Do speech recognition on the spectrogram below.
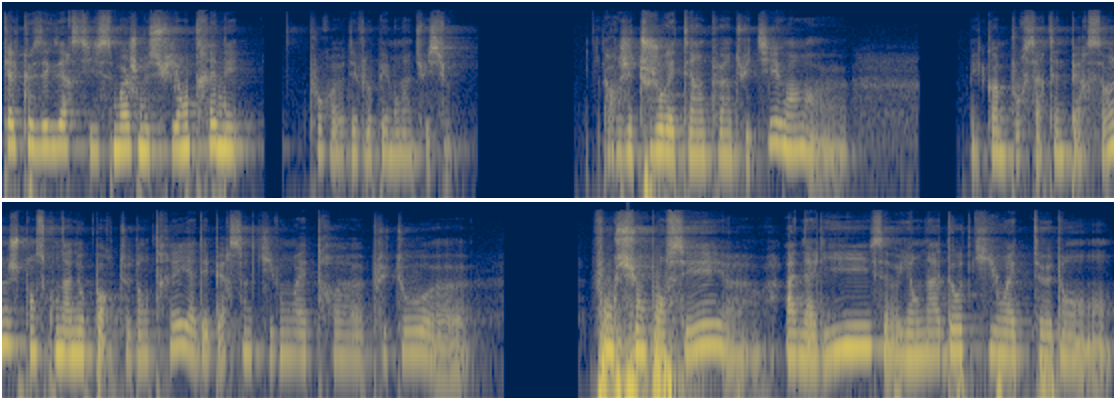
quelques exercices. Moi, je me suis entraînée pour euh, développer mon intuition. Alors, j'ai toujours été un peu intuitive, hein, mais comme pour certaines personnes, je pense qu'on a nos portes d'entrée. Il y a des personnes qui vont être plutôt fonction pensée, euh, analyse. Il y en a d'autres qui vont être dans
